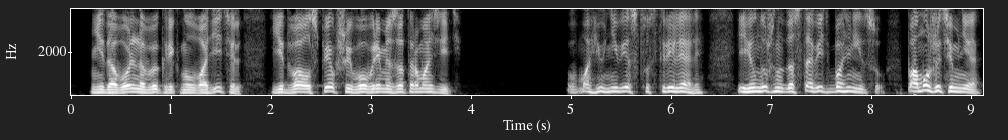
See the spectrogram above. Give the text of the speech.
— недовольно выкрикнул водитель, едва успевший вовремя затормозить. «В мою невесту стреляли. Ее нужно доставить в больницу. Поможете мне?»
